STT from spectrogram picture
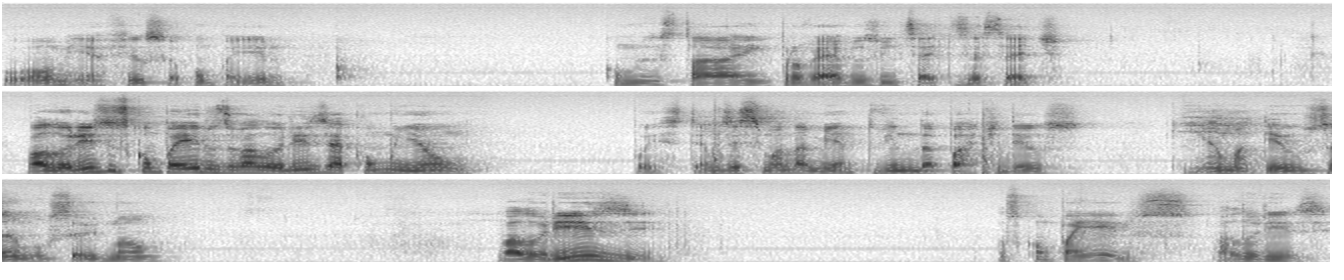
o homem afia o seu companheiro. Como está em Provérbios 27, 17. Valorize os companheiros e valorize a comunhão, pois temos esse mandamento vindo da parte de Deus. Quem ama Deus ama o seu irmão. Valorize os companheiros, valorize.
